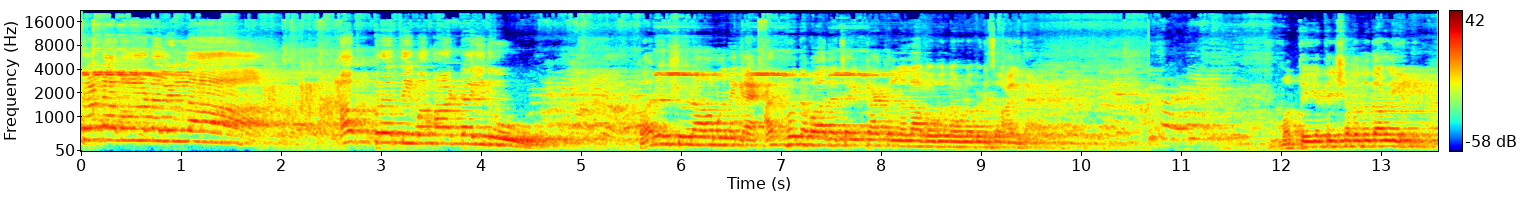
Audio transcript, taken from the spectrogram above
ತಡ ಮಾಡಲಿಲ್ಲ. ಅಪ್ರತಿಮ ಆಟ ಇದು. ಪರಶುರಾಮನಿಗೆ ಅದ್ಭುತವಾದ ಚೈಟಾಕಲ್ನ ಲಾಭವನ್ನು ಉಣಬಡಿಸಲಾಗಿದೆ. ಮತ್ತೆ ಯತೀಶ ಬಂದ ದಾಳಿಯಲ್ಲಿ.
